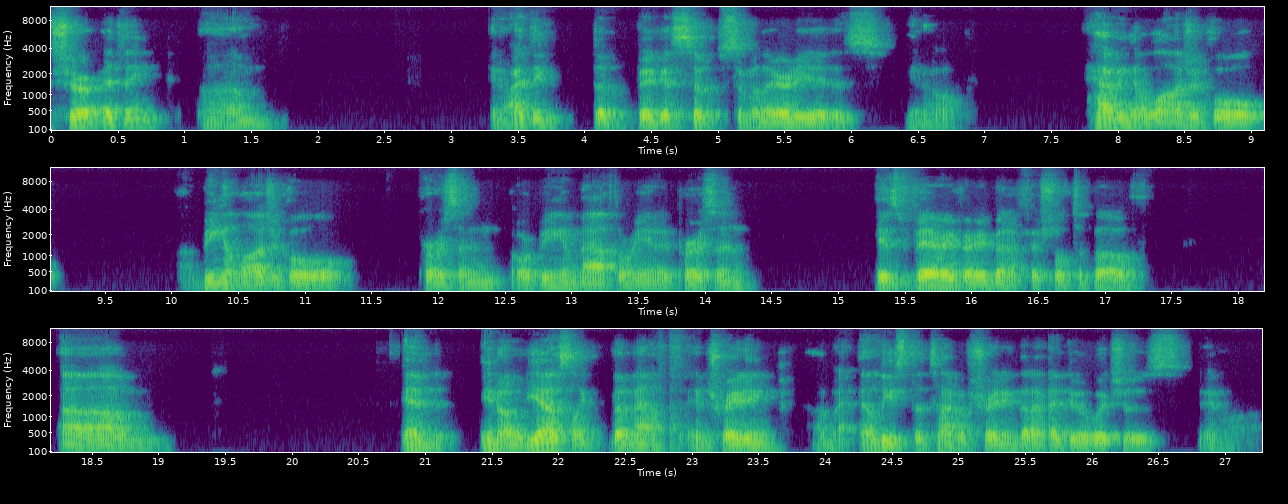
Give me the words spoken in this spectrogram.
Sure, I think um, you know. I think the biggest similarity is you know having a logical being a logical person or being a math oriented person is very very beneficial to both um and you know yes like the math in trading um, at least the type of trading that i do which is you know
